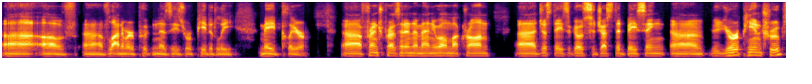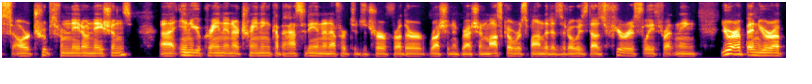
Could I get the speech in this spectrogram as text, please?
uh, of uh, Vladimir Putin, as he's repeatedly made clear. Uh, French President Emmanuel Macron uh, just days ago suggested basing uh, European troops or troops from NATO nations uh, in Ukraine in a training capacity in an effort to deter further Russian aggression. Moscow responded, as it always does, furiously threatening Europe, and Europe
